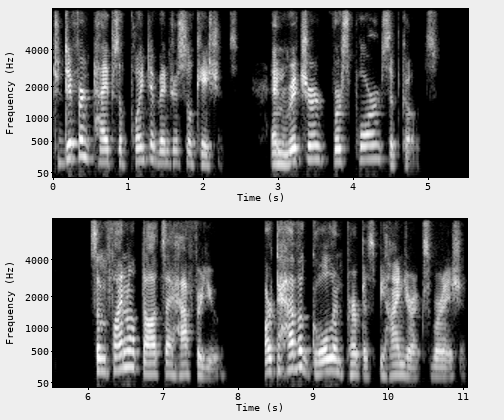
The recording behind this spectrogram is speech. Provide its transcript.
to different types of point of interest locations and richer versus poorer zip codes. Some final thoughts I have for you are to have a goal and purpose behind your exploration.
